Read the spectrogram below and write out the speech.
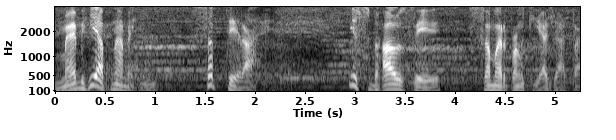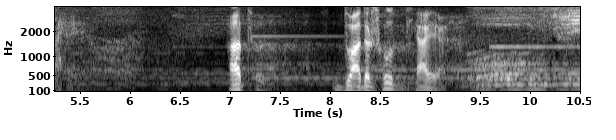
मैं भी अपना नहीं, सब तेरा है। इस भाव से समर्पण किया जाता है। अथ द्वादशोध्याय। ॐ श्री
